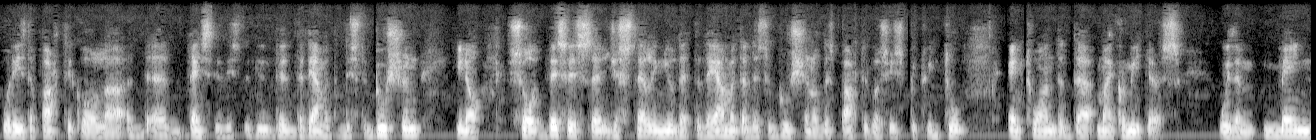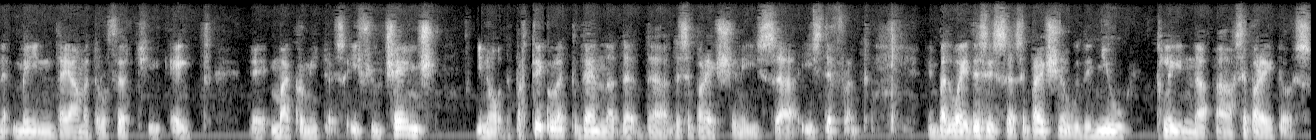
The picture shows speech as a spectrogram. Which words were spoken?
what is the particle uh, the density, the, the, diameter distribution, you know. So this is uh, just telling you that the diameter distribution of these particles is between 2 and 200 uh, micrometers with a main main diameter of 38 uh, micrometers. If you change you know the particulate, then the, the, the separation is uh, is different. And by the way, this is a separation with the new clean uh, separators.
